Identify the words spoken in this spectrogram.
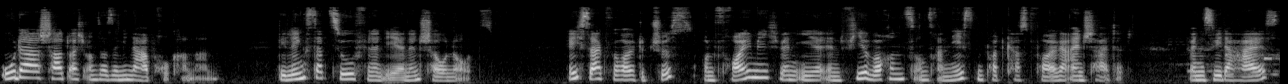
oder schaut euch unser Seminarprogramm an. Die Links dazu findet ihr in den Show Notes. Ich sag für heute Tschüss und freue mich, wenn ihr in vier Wochen zu unserer nächsten Podcast-Folge einschaltet, wenn es wieder heißt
